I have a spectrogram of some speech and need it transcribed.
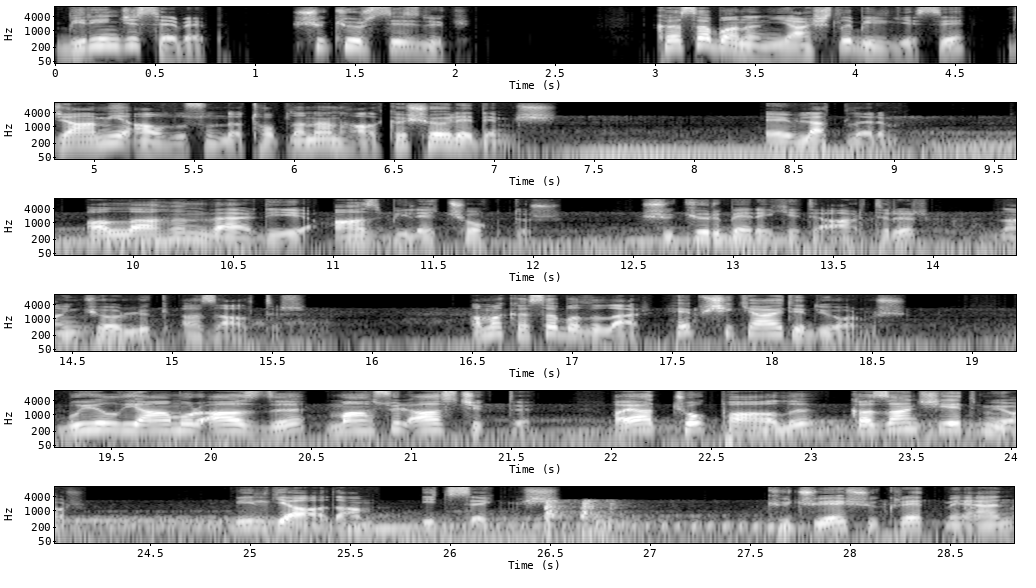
Birinci sebep, şükürsüzlük. Kasabanın yaşlı bilgisi cami avlusunda toplanan halka şöyle demiş. Evlatlarım, Allah'ın verdiği az bile çoktur. Şükür bereketi artırır, nankörlük azaltır. Ama kasabalılar hep şikayet ediyormuş. Bu yıl yağmur azdı, mahsul az çıktı. Hayat çok pahalı, kazanç yetmiyor. Bilgi adam iç sekmiş. Küçüğe şükretmeyen,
